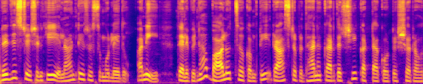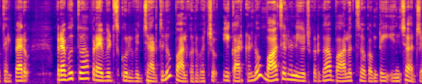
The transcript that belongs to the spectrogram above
రిజిస్ట్రేషన్కి ఎలాంటి రుసుము లేదు అని తెలిపిన బాలోత్సవ కమిటీ రాష్ట్ర ప్రధాన కార్యదర్శి కట్టా కోటేశ్వరరావు తెలిపారు. ప్రభుత్వ ప్రైవేట్ స్కూల్ విద్యార్థులు పాల్గొనవచ్చు. ఈ కార్యక్రమంలో మాచల నియోజకవర్గ Balotsava committee incharge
